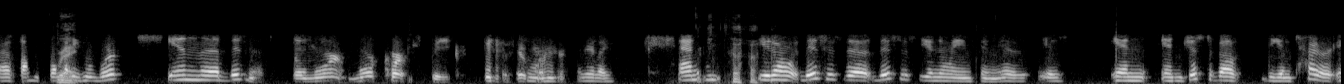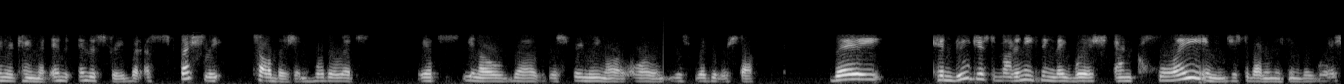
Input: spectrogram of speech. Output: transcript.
uh, find somebody Right. who works in the business. so more more court speak. as it really. And you know, this is the this is the annoying thing is is in in just about the entire entertainment in, industry, but especially television, whether it's it's you know the the streaming or or just regular stuff, they can do just about anything they wish and claim just about anything they wish,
